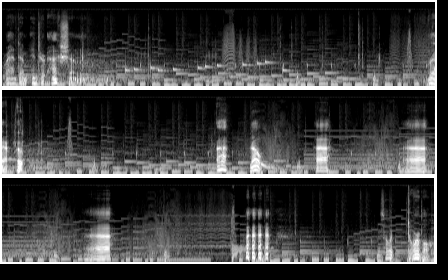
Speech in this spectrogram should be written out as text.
random interaction. There. Oh. Ah, no. Ah. Ah. Ah. so adorable.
